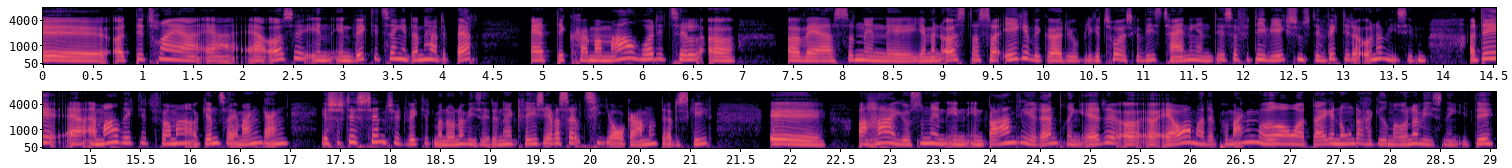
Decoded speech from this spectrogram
Øh, og det tror jeg er, er også en, en vigtig ting i den her debat, at det kommer meget hurtigt til at, at være sådan en, øh, jamen os, der så ikke vil gøre det obligatorisk at vise tegningerne, det er så fordi, vi ikke synes, det er vigtigt at undervise i dem. Og det er, er meget vigtigt for mig at gentage mange gange. Jeg synes, det er sindssygt vigtigt, at man underviser i den her krise. Jeg var selv 10 år gammel, da det skete. Øh, og har jo sådan en, en, en barnlig erindring af det, og, og ærger mig da på mange måder over, at der ikke er nogen, der har givet mig undervisning i det,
